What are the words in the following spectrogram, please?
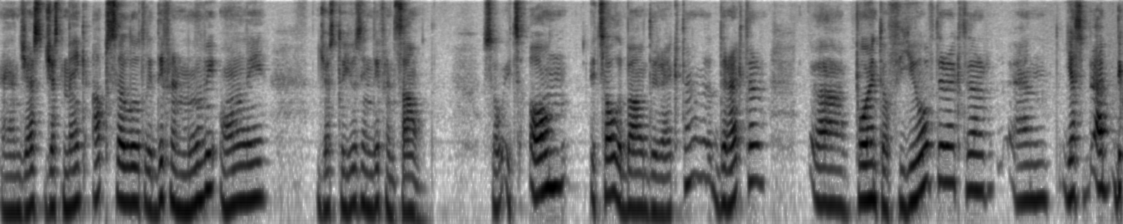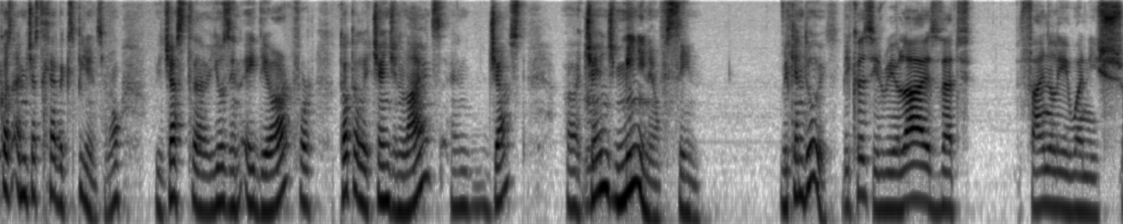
and just just make absolutely different movie only just to using different sound. So it's on it's all about director director uh, point of view of director and yes I, because i'm just have experience you know. We just uh, using adr for totally changing lines and just uh, change meaning of scene. We can do it. Because he realized that finally when he, sh-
